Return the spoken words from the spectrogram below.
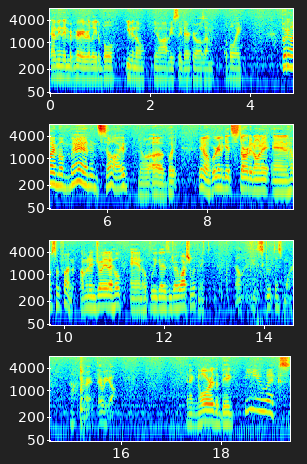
I mean, they're very relatable, even though, you know, obviously they're girls, I'm a boy. But I'm a man inside. No, uh, but, you know, we're to get started on it and have some fun. I'm to enjoy it, I hope, and hopefully you guys enjoy watching with me. Oh, I need to scoot this more. Oh, Alright, there we go. And ignore the big UX.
